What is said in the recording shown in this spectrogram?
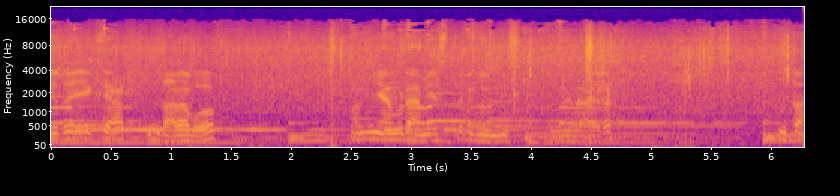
यो चाहिँ एक सय आठ धारा भयो। अनि यहाँबाट हामी यस्तरी घुम्ने घुमेर आएर उता।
